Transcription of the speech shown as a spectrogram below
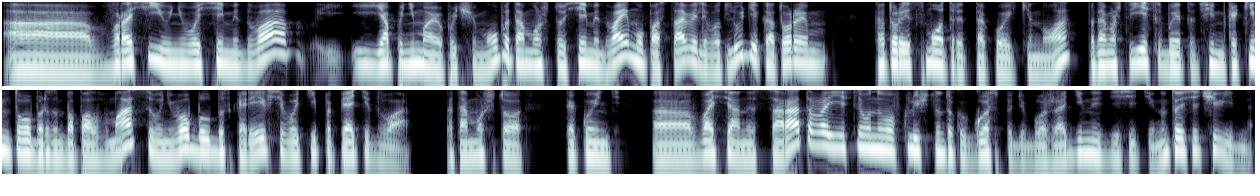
А в России у него 7,2, и я понимаю почему, потому что 7,2 ему поставили вот люди, которым которые смотрят такое кино, потому что если бы этот фильм каким-то образом попал в массы, у него был бы, скорее всего, типа 5,2. Потому что какой-нибудь э, Васян из Саратова, если он его включит, он такой, господи боже, один из десяти. Ну, то есть очевидно.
